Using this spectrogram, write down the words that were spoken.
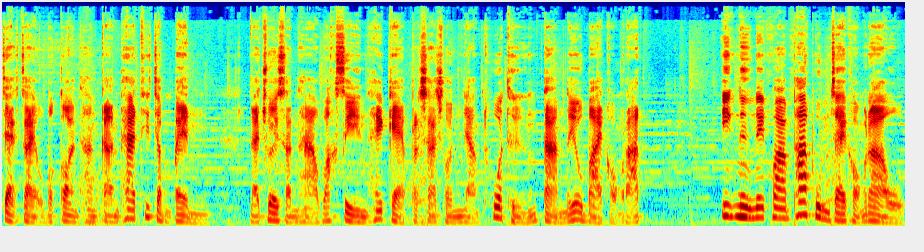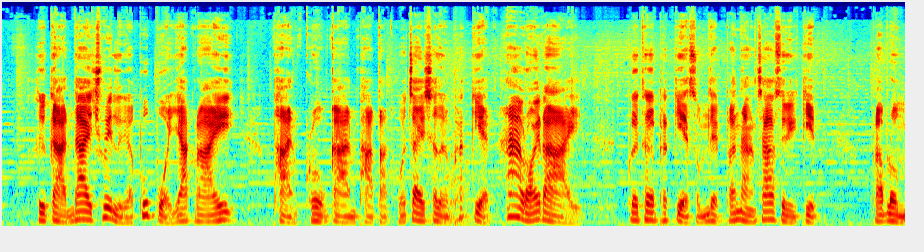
แจกจ่ายอุปกรณ์ทางการแพทย์ที่จำเป็น และช่วยสรรหาวัคซีนให้แก่ประชาชนอย่างทั่วถึงตามนโยบายของรัฐ อีกหนึ่งในความภาคภูมิใจของเรา คือการได้ช่วยเหลือผู้ป่วยยากไร้ ผ่านโครงการผ่าตัดหัวใจเฉลิมพระเกียรติ 500 ราย เพื่อเทิดพระเกียรติสมเด็จพระนางเจ้าสิริกิติ์พระบรม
